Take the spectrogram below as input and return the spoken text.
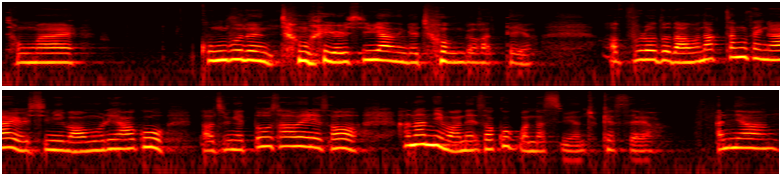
정말 공부는 정말 열심히 하는 게 좋은 것 같아요. 앞으로도 남은 학창 생활 열심히 마무리하고 나중에 또 사회에서 하나님 안에서 꼭 만났으면 좋겠어요. 안녕.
